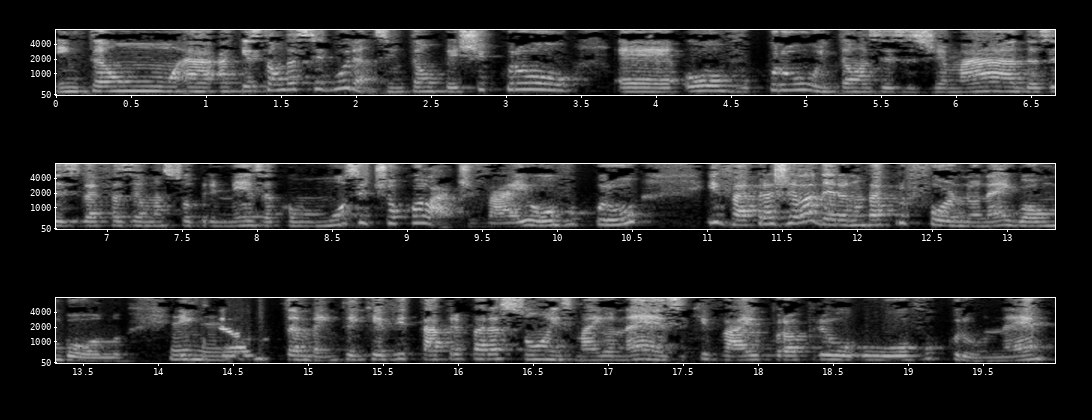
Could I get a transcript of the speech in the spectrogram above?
Então, a, a, questão da segurança. Então, peixe cru, é, ovo cru, então às vezes gemado, às vezes vai fazer uma sobremesa como mousse de chocolate. Vai ovo cru e vai para a geladeira, não vai para o forno, né? Igual um bolo. Uhum. Então, também tem que evitar preparações, maionese, que vai o próprio o ovo cru, né?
